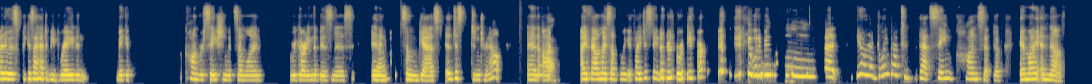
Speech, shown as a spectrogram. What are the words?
But it was because I had to be brave and make a conversation with someone regarding the business and yeah. some guest. It just didn't turn out, and yeah. I I found myself going, if I just stayed under the radar, it would have been. But you know that going back to that same concept of am I enough?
